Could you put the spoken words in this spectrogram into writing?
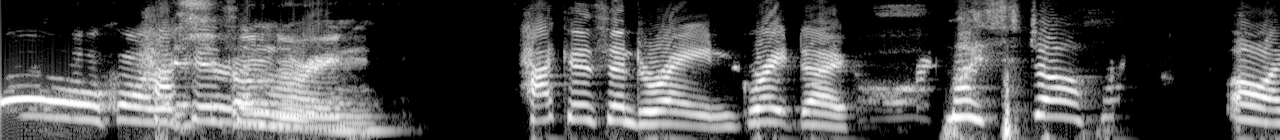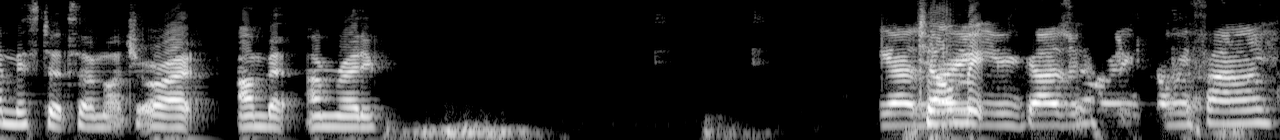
Oh god, it's thundering. Hackers and rain. Great day. My stuff! Oh, I missed it so much. Alright, I'm be- I'm ready. You guys Tell ready? me- You guys are ready for me finally?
